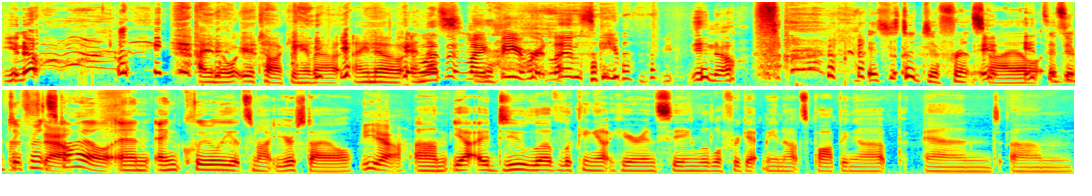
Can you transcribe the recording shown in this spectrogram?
you know. I know what you're talking about. I know. It and that's wasn't my yeah, favorite landscape, you know. it's just a different It- style. it's a different different style. style, and and clearly it's not your style. Yeah. Um, yeah, I do love looking out here and seeing little forget-me-nots popping up, and um,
